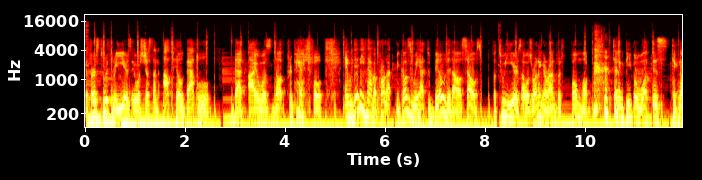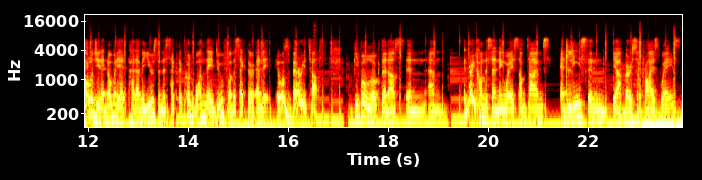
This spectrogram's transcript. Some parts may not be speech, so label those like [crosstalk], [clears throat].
The first two or three years, it was just an uphill battle that I was not [laughs] prepared for. And we didn't even have a product because we had to build it ourselves. For two years, I was running around with foam models, [laughs] telling people what this technology that nobody had ever used in the sector could one day do for the sector. And it, it was very tough. People looked at us in, um, in very condescending ways sometimes, at least in yeah, very surprised ways.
